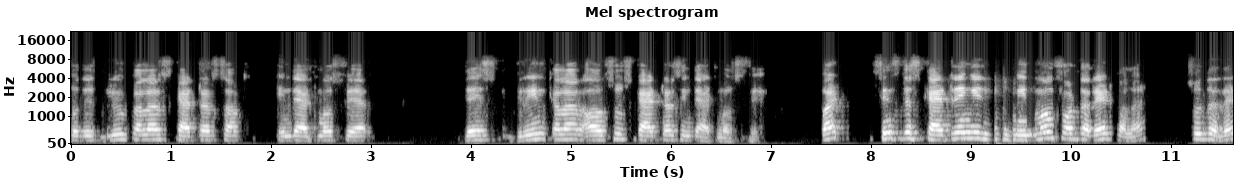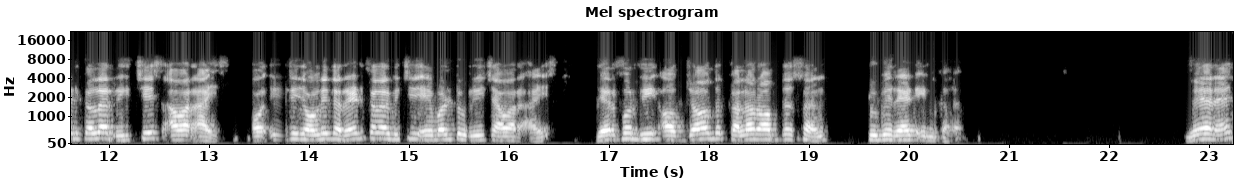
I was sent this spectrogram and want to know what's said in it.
So this blue color scatters up in the atmosphere. This green color also scatters in the atmosphere. But since the scattering is minimum for the red color, so the red color reaches our eyes. Or it is only the red color which is able to reach our eyes. Therefore, we observe the color of the sun to be red in color. Whereas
